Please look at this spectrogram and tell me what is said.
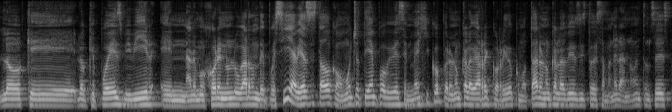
lo que, lo que puedes vivir en, a lo mejor en un lugar donde, pues sí, habías estado como mucho tiempo, vives en México, pero nunca lo habías recorrido como tal o nunca lo habías visto de esa manera, ¿no? Entonces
